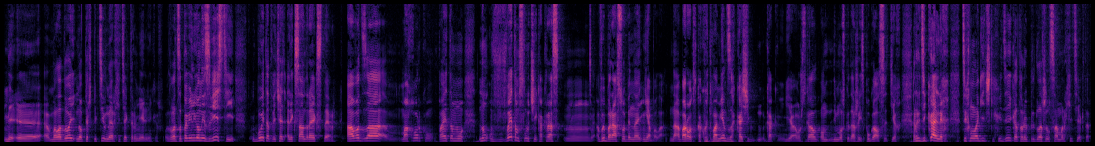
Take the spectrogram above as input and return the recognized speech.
молодой, но перспективный архитектор Мельников. Вот за павильон известий будет отвечать Александра Экстер. А вот за Махорку, поэтому, ну, в этом случае как раз выбора особенно не было. Наоборот, в какой-то момент заказчик, как я уже сказал, он немножко даже испугался тех радикальных технологических идей, которые предложил сам архитектор.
